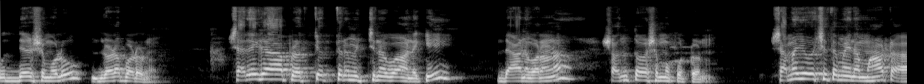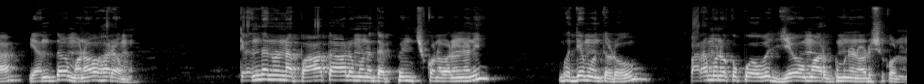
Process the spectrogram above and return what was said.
ఉద్దేశములు దృఢపడును. సరిగా ప్రత్యుత్తరం ఇచ్చిన వానికి దాని వలన సంతోషము పుట్టును. సమయోచితమైన మాట ఎంతో మనోహరము. క్రిందనున్న పాతాళమును తప్పించుకొనవలనని బుద్ధిమంతుడు పరమునకు పోవు జీవమార్గమును నడుచుకొను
